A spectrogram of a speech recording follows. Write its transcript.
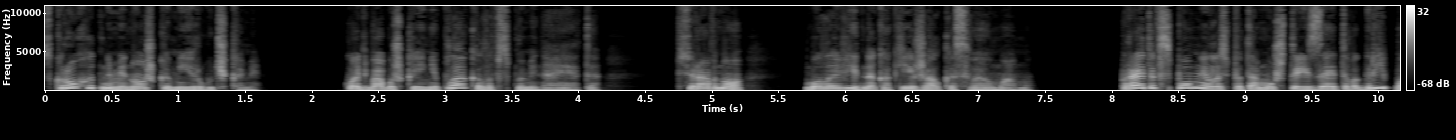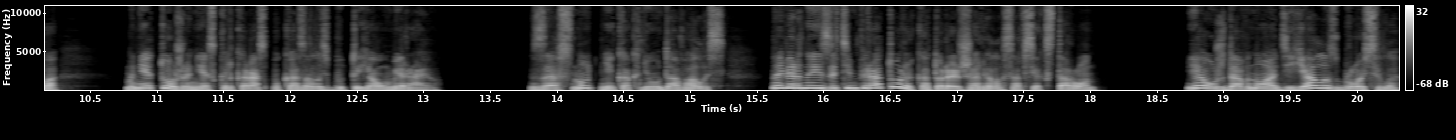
с крохотными ножками и ручками. Хоть бабушка и не плакала, вспоминая это, все равно было видно, как ей жалко свою маму. Про это вспомнилось, потому что из-за этого гриппа мне тоже несколько раз показалось, будто я умираю. Заснуть никак не удавалось. Наверное, из-за температуры, которая жарила со всех сторон. Я уж давно одеяло сбросила,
